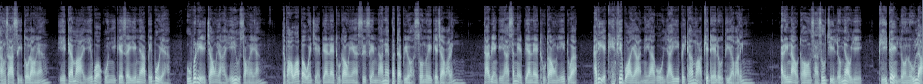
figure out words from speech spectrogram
လောင်စာစီတိုးလောင်ရန်ရေတက်မှရေးပေါ်ကူညီကယ်ဆယ်ရေးများပေးပို့ရန်ဥပဒေအကြောင်းအရာရေးယူဆောင်ရွက်ရန်တဘာဝပတ်ဝန်းကျင်ပြန်လည်ထူထောင်ရန်စီစဉ်များနဲ့ပတ်သက်ပြီးတော့ဆွေးနွေးခဲ့ကြပါတယ်။ဒါပြင်ကေဟာစနစ်ပြန်လည်ထူထောင်ရေးအတွက် အဲ့ဒီအခင်းဖြစ်ပွားရနေရာကိုယာယီပိတ်ထားမှာဖြစ်တယ်လို့သိရပါတယ်။အဲ့ဒီနောက်ဒေါန်ဆန်စုကြည်လွံ့မြောက်ရေးဘီးတိန်လွန်လို့လာ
